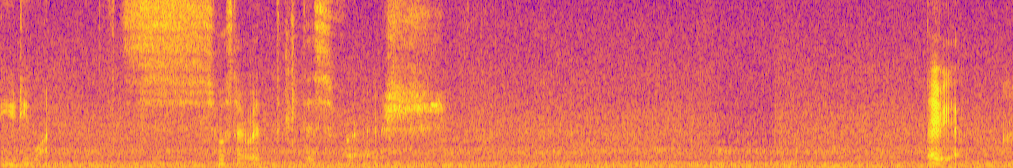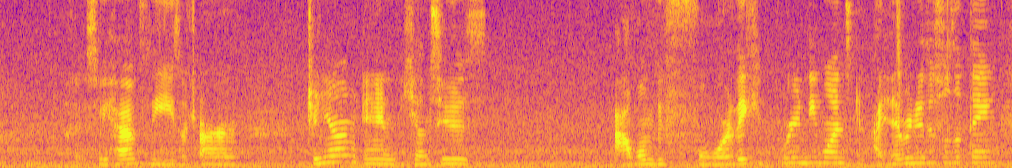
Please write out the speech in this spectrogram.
few D1s. We'll start with this first. There we go. Okay, so we have these which are Junyoung and Hyunsu's album before they were in D1s, and I never knew this was a thing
